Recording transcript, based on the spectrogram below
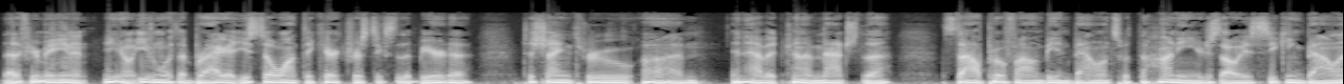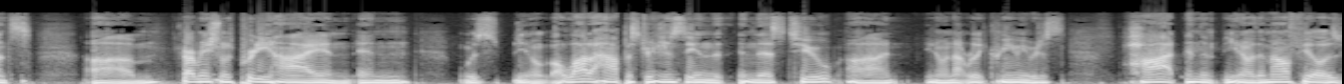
that if you're making it, you know, even with a braggot, you still want the characteristics of the beer to to shine through um, and have it kind of match the style profile and be in balance with the honey. You're just always seeking balance. Um, carbonation was pretty high and and was you know a lot of hop astringency in the, in this too. Uh, you know, not really creamy, but just hot and the you know the mouthfeel is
